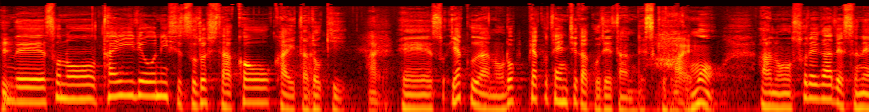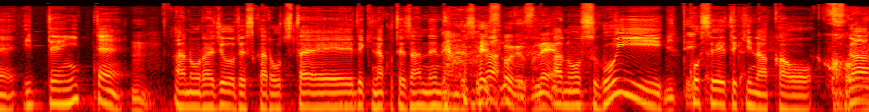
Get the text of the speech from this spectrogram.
ー、でその大量に出土した顔を描いた土器、はい、えー、約あの600点近く出たんですけれども、はい、あのそれがですね一点一点、うん、あのラジオですからお伝えできなくて残念なんですが そうです、ね、あのすごい個性的な顔が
